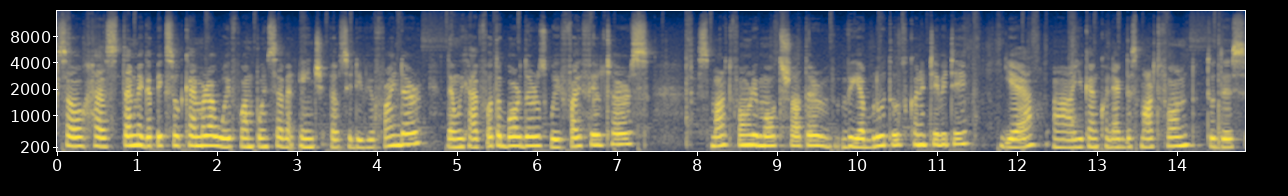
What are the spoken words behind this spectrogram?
So has 10 megapixel camera with 1.7 inch LCD viewfinder. Then we have photo borders with 5 filters, smartphone remote shutter via Bluetooth connectivity. Yeah, uh, you can connect the smartphone to this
